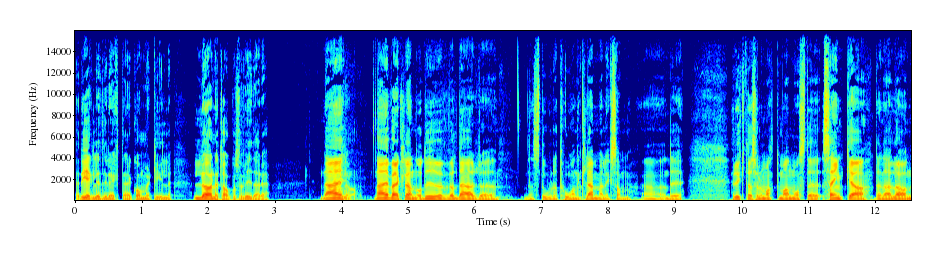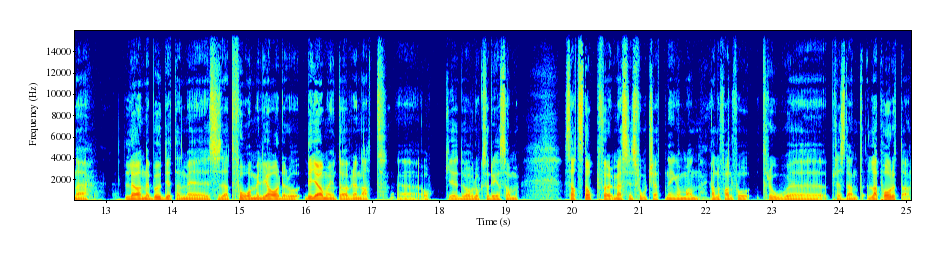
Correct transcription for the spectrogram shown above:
regler direkt när det kommer till lönetak och så vidare. Nej, nej verkligen. Och det är ju väl där eh, den stora tån klämmer liksom. Det ryktas väl om att man måste sänka den där löne, lönebudgeten med sådär två miljarder och det gör man ju inte över en natt. Och det var väl också det som satt stopp för Messis fortsättning om man i alla fall får tro eh, president Laporta.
